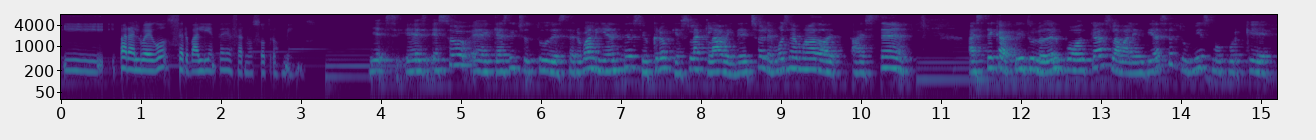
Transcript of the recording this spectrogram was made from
y, para luego ser valientes de ser nosotros mismos. Y eso eh, que has dicho tú de ser valientes, yo creo que es la clave. Y de hecho, le hemos llamado a este a este capítulo del podcast, la valentía de ser tú mismo, porque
